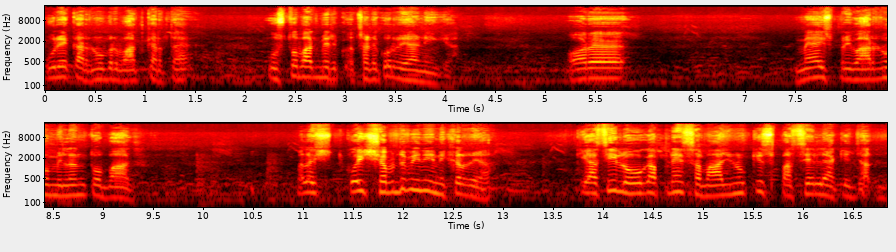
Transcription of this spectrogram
ਪੂਰੇ ਘਰ ਨੂੰ ਬਰਬਾਦ ਕਰਤਾ ਉਸ ਤੋਂ ਬਾਅਦ ਮੇਰੇ ਕੋ- ਸਾਡੇ ਕੋਲ ਰਿਹਾ ਨਹੀਂ ਗਿਆ। ਔਰ ਮੈਂ ਇਸ ਪਰਿਵਾਰ ਨੂੰ ਮਿਲਣ ਤੋਂ ਬਾਅਦ ਮਤਲਬ ਕੋਈ ਸ਼ਬਦ ਵੀ ਨਹੀਂ ਨਿਕਲ ਰਿਹਾ ਕਿ ਅਸੀਂ ਲੋਕ ਆਪਣੇ ਸਮਾਜ ਨੂੰ ਕਿਸ ਪਾਸੇ ਲੈ ਕੇ ਚੱਲ-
